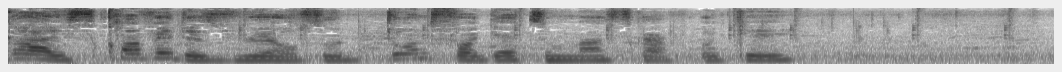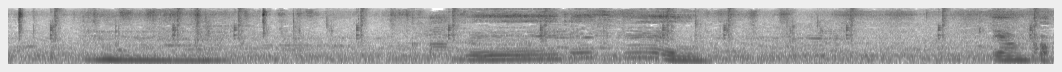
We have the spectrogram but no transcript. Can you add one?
Guys, COVID is real, so don't forget to mask up, okay? Hmm. COVID is real. Yanko.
